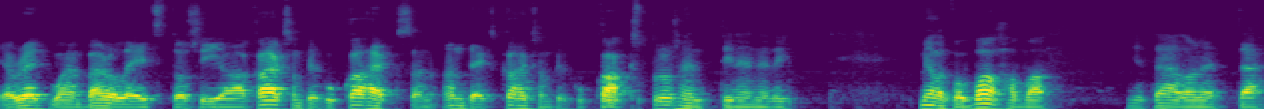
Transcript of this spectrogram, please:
Ja Red Wine Barrel Aged tosiaan 8,8, anteeksi 8,2 prosenttinen, eli melko vahva. Ja täällä on, että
